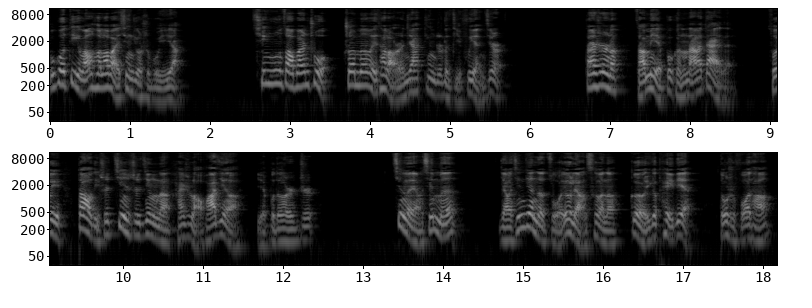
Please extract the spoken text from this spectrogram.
不过帝王和老百姓就是不一样，清宫造办处专门为他老人家定制了几副眼镜儿但是呢，咱们也不可能拿来戴戴，所以到底是近视镜呢，还是老花镜啊，也不得而知。进了养心门，养心殿的左右两侧呢，各有一个配殿，都是佛堂。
